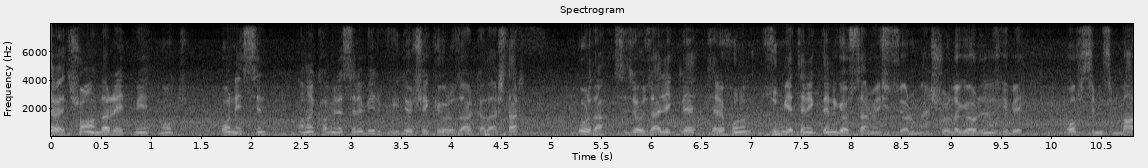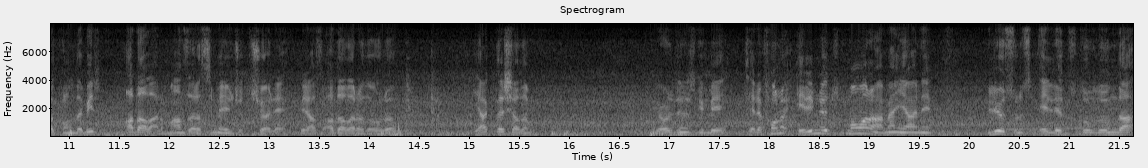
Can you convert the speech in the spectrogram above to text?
Evet şu anda Redmi Note 10s'in ana kamerasıyla bir video çekiyoruz arkadaşlar. Burada size özellikle telefonun zoom yeteneklerini göstermek istiyorum ben. Şurada gördüğünüz gibi ofisimizin balkonunda bir adalar manzarası mevcut. Şöyle biraz adalara doğru yaklaşalım. Gördüğünüz gibi telefonu elimle tutmama rağmen yani biliyorsunuz elle tutulduğunda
